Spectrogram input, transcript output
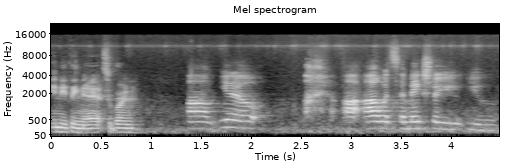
Anything to add sabrina? Um, you know I, I, would say make sure you, you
